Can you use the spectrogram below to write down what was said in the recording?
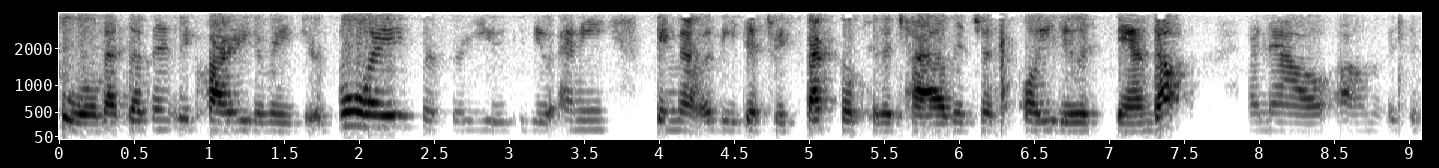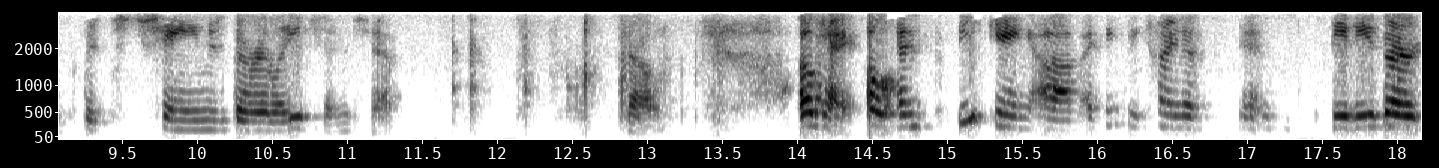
tool that doesn't require you to raise your voice or for you to do anything that would be disrespectful to the child. It's just all you do is stand up, and now um, it's to change the relationship. So, okay. Oh, and speaking of, I think we kind of see these are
